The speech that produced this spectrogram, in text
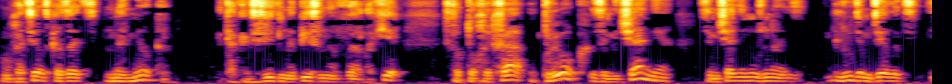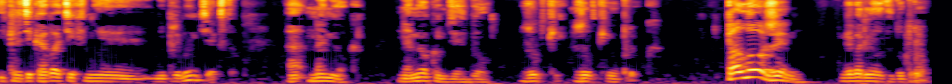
Он хотел сказать намеком, так как действительно написано в Аллахе, что тохеха, упрек, замечание, замечание нужно людям делать и критиковать их не, не прямым текстом, а намеком. Намеком здесь был жуткий, жуткий упрек. Положим, говорил этот упрек,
